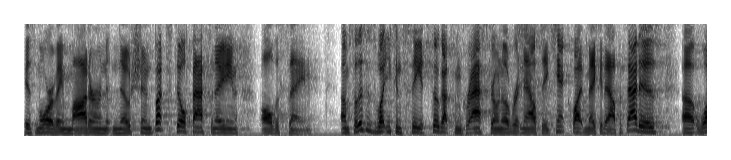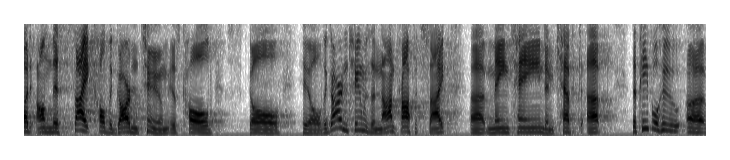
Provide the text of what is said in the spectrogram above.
is more of a modern notion, but still fascinating all the same. Um, so, this is what you can see. It's still got some grass grown over it now, so you can't quite make it out. But that is uh, what on this site called the Garden Tomb is called Skull Hill. The Garden Tomb is a nonprofit site uh, maintained and kept up. The people who uh,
